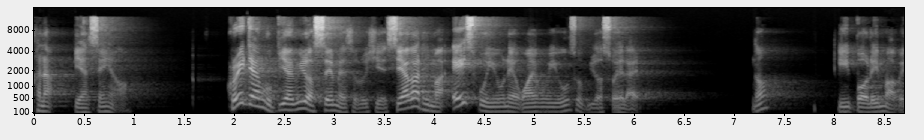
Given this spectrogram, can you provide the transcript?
ခဏပြန်ဆင်းအောင် great down ကိုပြန်ပြီးတော့ဆင်းမယ်ဆိုလို့ရှိရင်ဆရာကဒီမှာ x ဝင်ရိုးနဲ့ y ဝင်ရိုးဆိုပြီးတော့ဆွဲလိုက်နော်ဒီပေါ်လေးမှာပဲ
